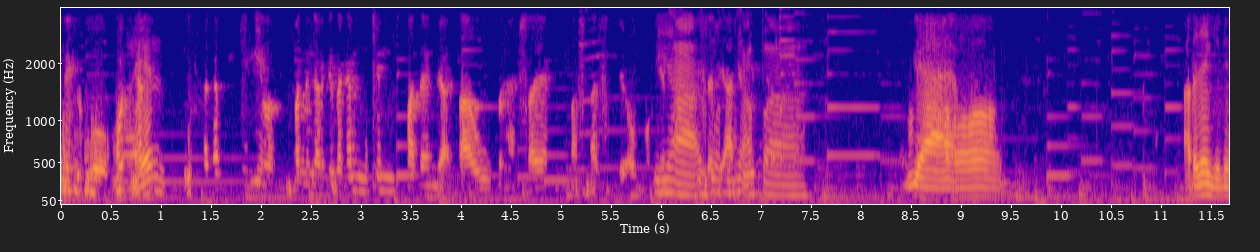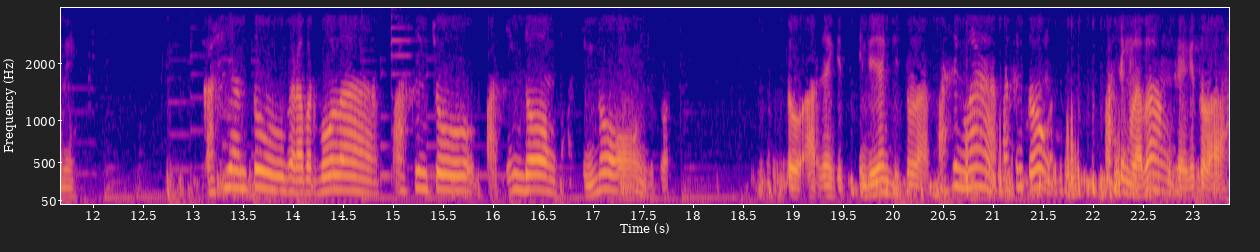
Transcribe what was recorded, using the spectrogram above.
Kok main gini loh, pendengar kita kan mungkin pada nggak tahu bahasa yang Mas Asli omongin. Iya, itu artinya apa? Ya. oh adanya gini nih kasihan tuh gak dapat bola passing cuk passing dong passing dong gitu tuh artinya gitu intinya gitulah passing lah passing dong passing lah bang kayak gitulah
